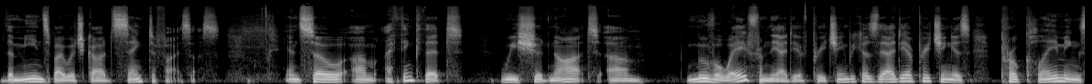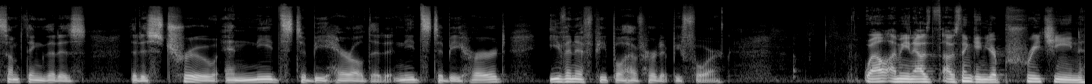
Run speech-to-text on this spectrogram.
the means by which God sanctifies us. And so um, I think that we should not um, move away from the idea of preaching because the idea of preaching is proclaiming something that is that is true and needs to be heralded. It needs to be heard, even if people have heard it before. Well, I mean, I was I was thinking you're preaching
